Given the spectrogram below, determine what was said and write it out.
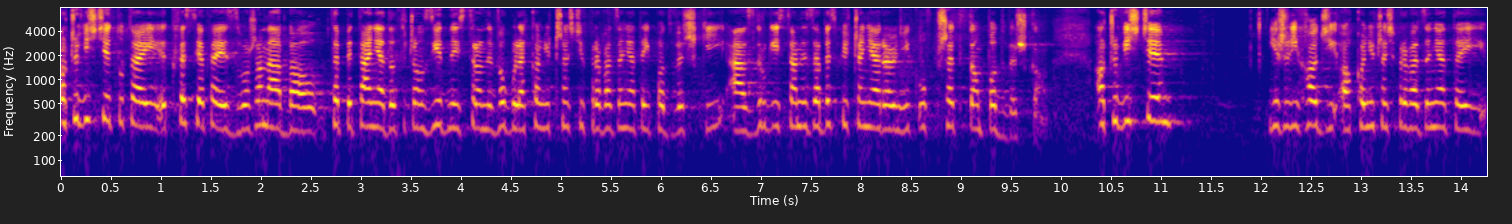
Oczywiście tutaj kwestia ta jest złożona, bo te pytania dotyczą z jednej strony w ogóle konieczności wprowadzenia tej podwyżki, a z drugiej strony zabezpieczenia rolników przed tą podwyżką. Oczywiście jeżeli chodzi o konieczność wprowadzenia tej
